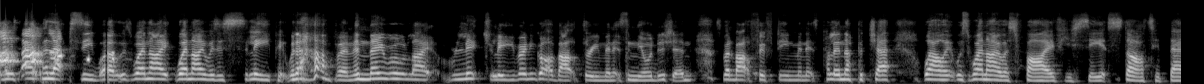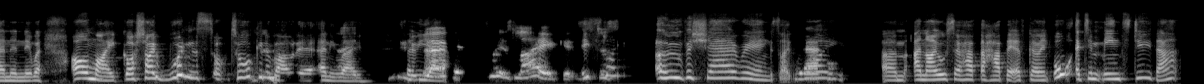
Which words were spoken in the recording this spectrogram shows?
was epilepsy. Well, it was when I when I was asleep, it would happen, and they were all like, literally, you've only got about three minutes in the audition. spent about fifteen minutes pulling up a chair. Well, it was when I was five. You see, it started then, and it went. Oh my gosh, I wouldn't stop talking about it anyway. So yeah, what it's like. It's, it's just... like oversharing. It's like yeah. why um, and I also have the habit of going, oh, I didn't mean to do that.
